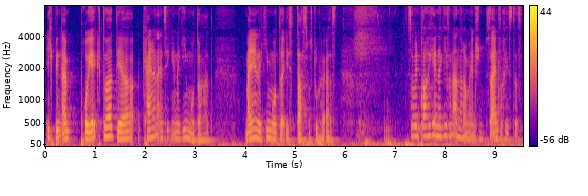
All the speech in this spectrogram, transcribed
Ich bin ein Projektor, der keinen einzigen Energiemotor hat. Mein Energiemotor ist das, was du hörst. Somit brauche ich Energie von anderen Menschen. So einfach ist das.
